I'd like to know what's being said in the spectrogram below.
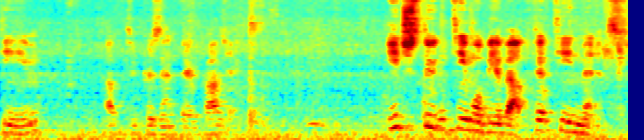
team up to present their project. Each student team will be about 15 minutes.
